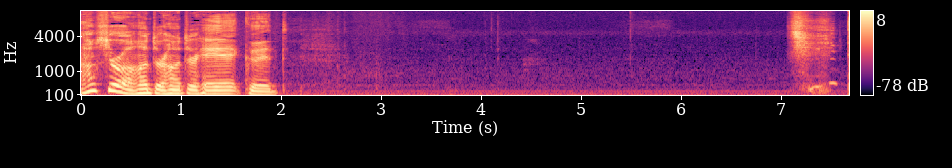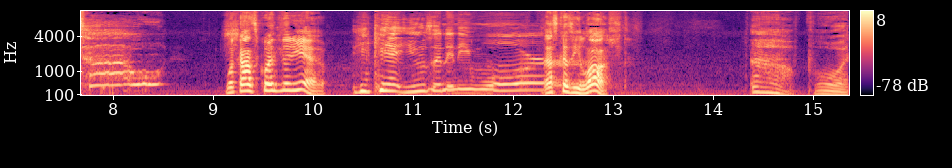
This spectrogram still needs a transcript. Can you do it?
I'm sure a Hunter Hunter head could. Cheeto. What consequence did he have? He can't use it anymore. That's because he lost. Oh boy.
